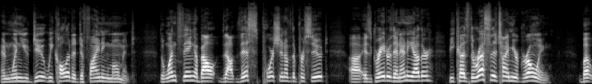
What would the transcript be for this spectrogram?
And when you do we call it a defining moment. The one thing about, about this portion of the pursuit uh, is greater than any other because the rest of the time you're growing. But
